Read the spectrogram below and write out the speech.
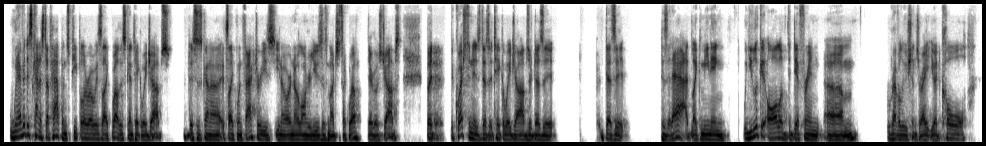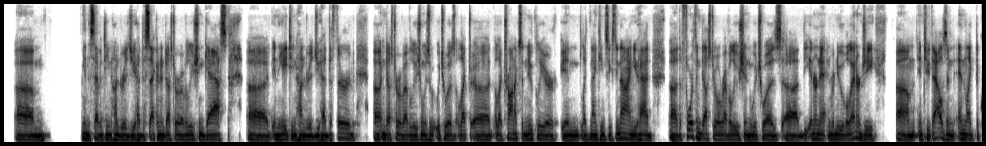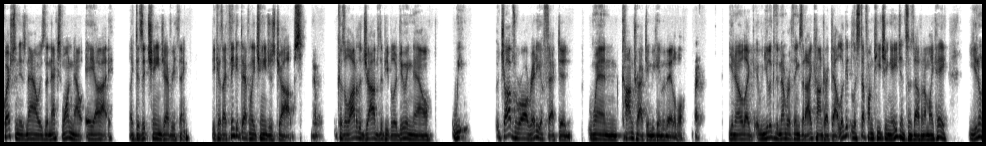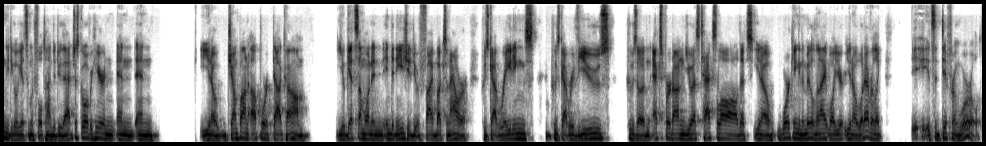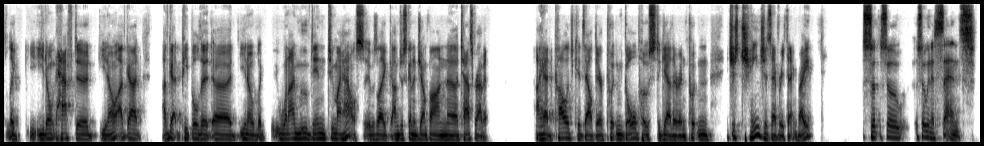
whenever this kind of stuff happens people are always like well this is going to take away jobs. Mm-hmm. This is gonna it's like when factories you know are no longer used as much it's like well there goes jobs. But the question is does it take away jobs or does it does it does it add like meaning when you look at all of the different um revolutions right? You had coal um in the 1700s you had the second industrial revolution gas uh, in the 1800s you had the third uh, industrial revolution was, which was elect- uh, electronics and nuclear in like 1969 you had uh, the fourth industrial revolution which was uh, the internet and renewable energy um, in 2000 and like the question is now is the next one now ai like does it change everything because i think it definitely changes jobs Yep. because a lot of the jobs that people are doing now we jobs were already affected when contracting became available. Right. You know, like when you look at the number of things that I contract out, look at the stuff I'm teaching agents and stuff, and I'm like, hey, you don't need to go get someone full time to do that. Just go over here and and and you know, jump on Upwork.com. You'll get someone in Indonesia to do it for five bucks an hour who's got ratings, who's got reviews, who's an expert on US tax law that's, you know, working in the middle of the night while you're, you know, whatever. Like it's a different world. Like you don't have to, you know, I've got I've got people that uh, you know, like when I moved into my house, it was like I'm just going to jump on uh, TaskRabbit. I had college kids out there putting goalposts together and putting it just changes everything, right? So so so in a sense,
